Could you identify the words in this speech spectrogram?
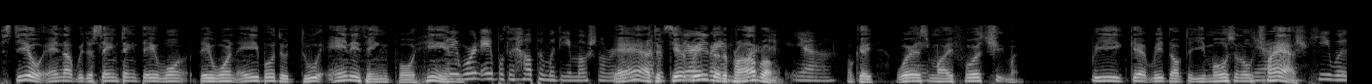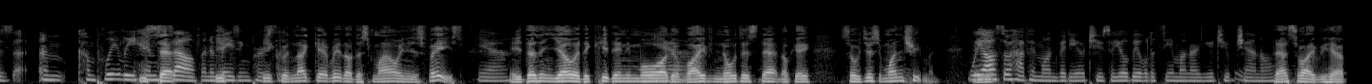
still end up with the same thing. They weren't they weren't able to do anything for him. They weren't able to help him with the emotional release. Yeah, That to get very, rid of very the problem. important. Yeah. Okay, where's Right. my first treatment? We get rid of the emotional yeah. trash. He was um, completely He himself, an he- amazing person. He could not get rid of the smile in his face. Yeah. He doesn't yell at the kid anymore. The wife noticed that. Okay, so just one treatment. We And also have him on video too, so you'll be able to see him on our YouTube channel. That's why we have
